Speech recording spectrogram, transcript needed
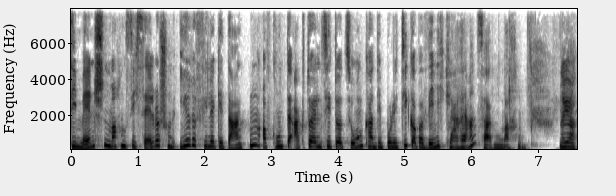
die Menschen machen sich selber schon irre viele Gedanken. Aufgrund der aktuellen Situation kann die Politik aber wenig klare Ansagen machen. Naja,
